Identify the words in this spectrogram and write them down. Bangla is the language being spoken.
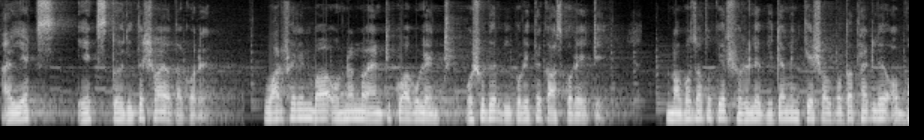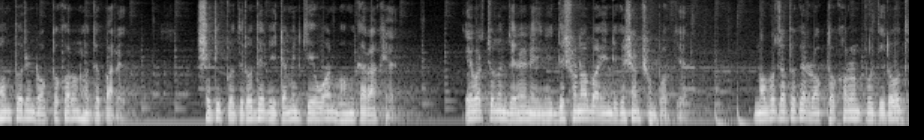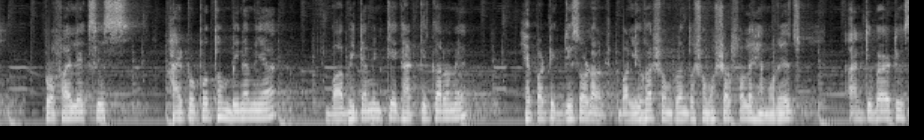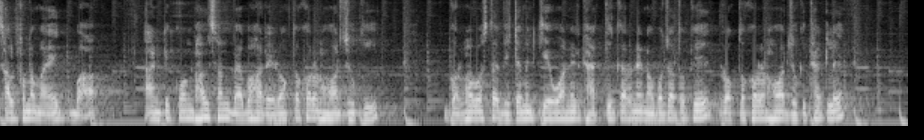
IX X তৈরিতে সহায়তা করে। ওয়ারফেরিন বা অন্যান্য অ্যান্টিকোয়াগুলেন্ট ওষুধের বিপরীতে কাজ করে এটি। নবজাতকের শরীরে ভিটামিন কে স্বল্পতা থাকলে অভ্যন্তরীণ রক্তক্ষরণ হতে পারে। সেটি প্রতিরোধে ভিটামিন কে ওয়ান ভূমিকা রাখে। এবার চলুন জেনে নেই নির্দেশনা বা ইন্ডিকেশন সম্পর্কে। নবজাতকের রক্তক্ষরণ প্রতিরোধ প্রোফাইলেক্সিস হাইপোপ্রথম বিনামিয়া বা ভিটামিন কে ঘাটতির কারণে হেপাটিক ডিসঅর্ডার বা লিভার সংক্রান্ত সমস্যার ফলে হেমোরেজ অ্যান্টিবায়োটিক সালফোনামাইড বা অ্যান্টিকনভালসান ব্যবহারে রক্তক্ষরণ হওয়ার ঝুঁকি, গর্ভাবস্থায় ভিটামিন কে ওয়ানের ঘাটতির কারণে নবজাতকে রক্তক্ষরণ হওয়ার ঝুঁকি থাকলে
